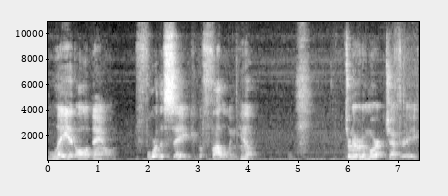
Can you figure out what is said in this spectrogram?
lay it all down for the sake of following Him? Turn over to Mark chapter 8.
